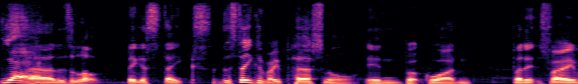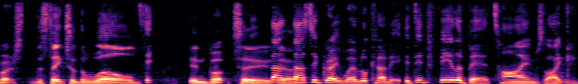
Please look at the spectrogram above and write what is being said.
Yeah. uh, there's a lot bigger stakes. The stakes are very personal in book one, but it's very much the stakes of the world in book two. That, yeah. That's a great way of looking at it. It did feel a bit at times like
